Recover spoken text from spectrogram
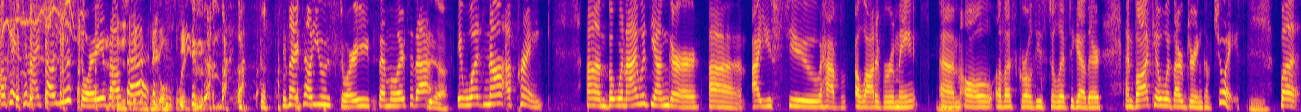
Okay, can I tell you a story You about just that? take a big old swig. Can I tell you a story similar to that? yeah. It was not a prank. Um, but when I was younger, uh, I used to have a lot of roommates. Um, all of us girls used to live together, and vodka was our drink of choice. Mm. But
